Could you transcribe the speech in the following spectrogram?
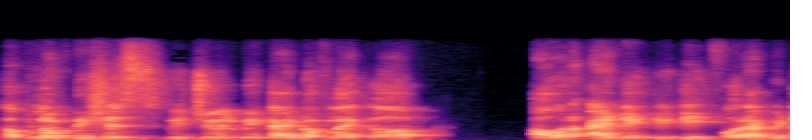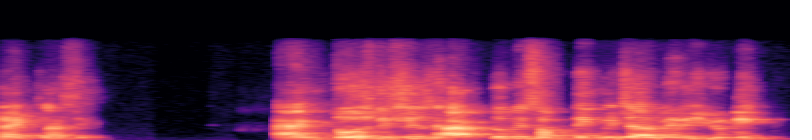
couple of dishes which will be kind of like a our identity for Appetite Classic. And those dishes have to be something which are very unique,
